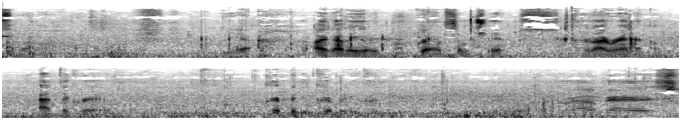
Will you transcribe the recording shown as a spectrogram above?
So, yeah, I gotta go grab some chips because I ran out at the crib. Crippity, crippity, crippity. Kroger's.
